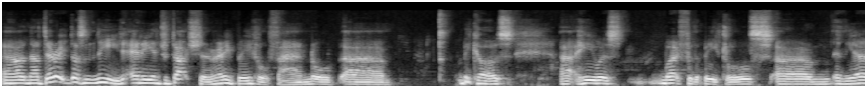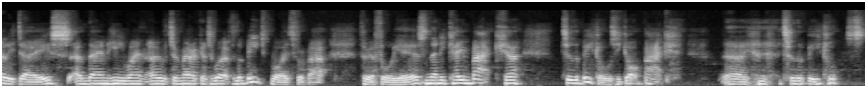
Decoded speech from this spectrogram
Uh, now, Derek doesn't need any introduction any Beatle fan, or uh, because uh, he was worked for the Beatles um, in the early days, and then he went over to America to work for the Beach Boys for about three or four years, and then he came back uh, to the Beatles. He got back uh, to the Beatles,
